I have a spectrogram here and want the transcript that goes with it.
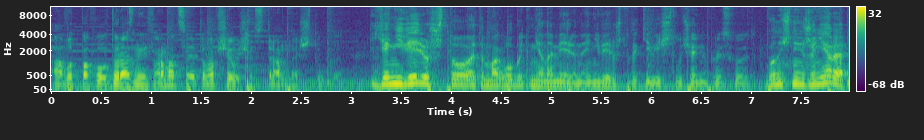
А вот по поводу разной информации, это вообще очень странная штука. Я не верю, что это могло быть не намеренно. Я не верю, что такие вещи случайно происходят. Гоночные инженеры,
